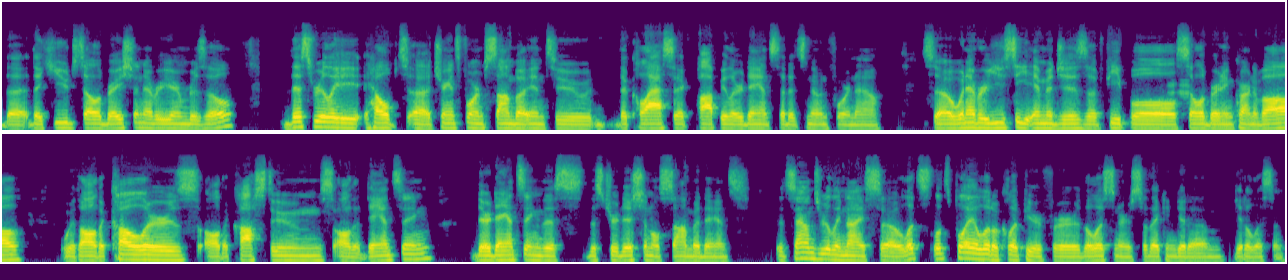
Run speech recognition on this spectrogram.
the the huge celebration every year in Brazil. This really helped uh, transform samba into the classic popular dance that it's known for now. So whenever you see images of people celebrating Carnival with all the colors, all the costumes, all the dancing, they're dancing this this traditional samba dance. It sounds really nice. So let's let's play a little clip here for the listeners so they can get um get a listen.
